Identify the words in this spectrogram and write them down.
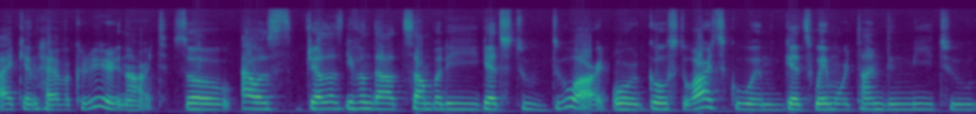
I can have a career in art. So I was jealous even that somebody gets to do art or goes to art school and gets way more time than me to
